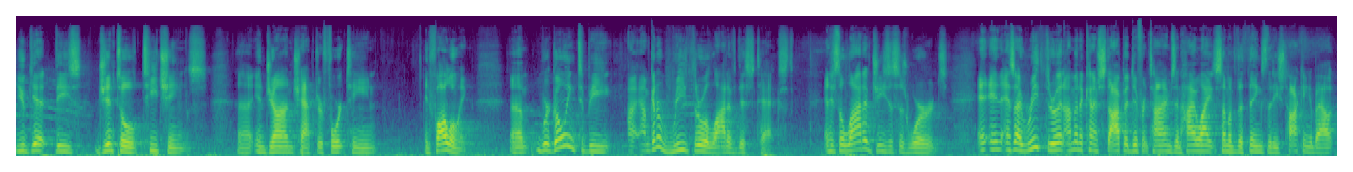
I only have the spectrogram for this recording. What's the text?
you get these gentle teachings uh, in John chapter 14 and following. Um, we're going to be, I, I'm going to read through a lot of this text, and it's a lot of Jesus' words. And, and, as I read through it, I'm going to kind of stop at different times and highlight some of the things that he's talking about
